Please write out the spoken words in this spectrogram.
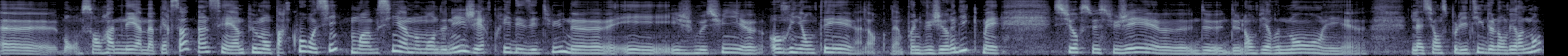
Euh, bon, sans ramener à ma personne, hein, c'est un peu mon parcours aussi. Moi aussi, à un moment donné, j'ai repris des études euh, et, je me suis orientée, alors d'un point de vue juridique, mais sur ce sujet de, de l'environnement et la science politique de l'environnement.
